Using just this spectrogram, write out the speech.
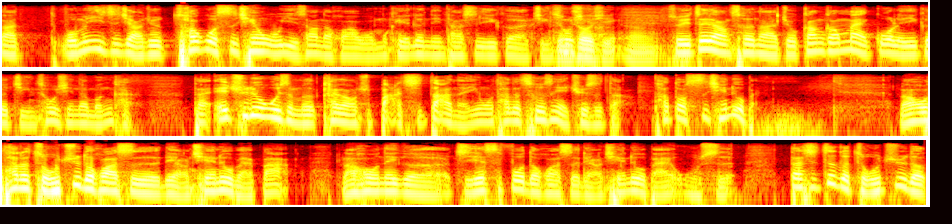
那我们一直讲，就超过四千五以上的话，我们可以认定它是一个紧凑型。嗯。所以这辆车呢，就刚刚迈过了一个紧凑型的门槛。但 H 六为什么看上去霸气大呢？因为它的车身也确实大，它到四千六百。然后它的轴距的话是两千六百八，然后那个 GS4 的话是两千六百五十。但是这个轴距的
